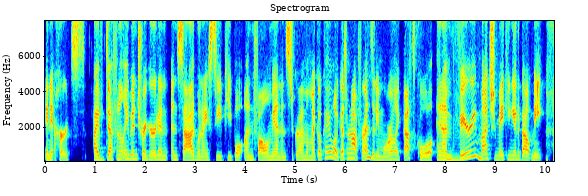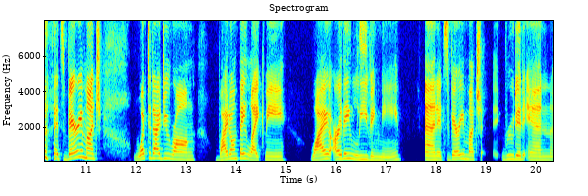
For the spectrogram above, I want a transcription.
And it hurts. I've definitely been triggered and, and sad when I see people unfollow me on Instagram. I'm like, okay, well, I guess we're not friends anymore. Like, that's cool. And I'm very much making it about me. it's very much, what did I do wrong? Why don't they like me? Why are they leaving me? And it's very much rooted in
